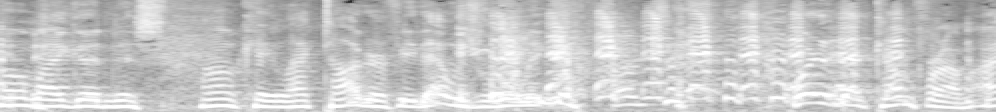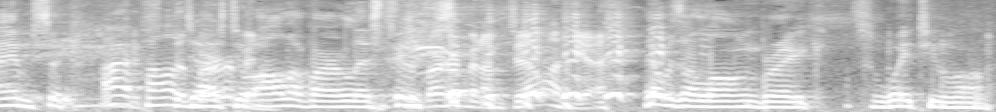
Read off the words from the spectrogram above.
oh my goodness. Okay, lactography. That was really good. Where did that come from? I am so. I apologize to all of our listeners. Bourbon, I'm telling you. that was a long break. It's way too long.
